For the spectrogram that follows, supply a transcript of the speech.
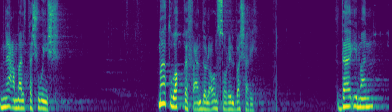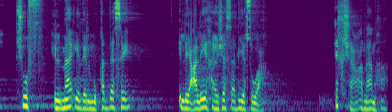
بنعمل تشويش. ما توقف عند العنصر البشري. دائما شوف المائدة المقدسة اللي عليها جسد يسوع. اخشع أمامها.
